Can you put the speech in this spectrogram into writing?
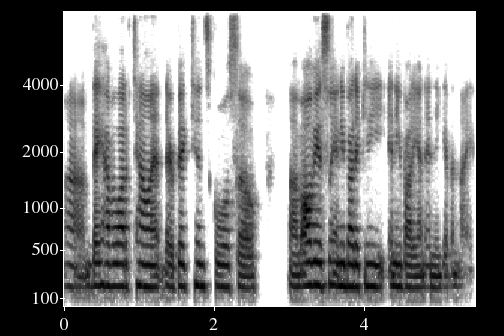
Um, they have a lot of talent. They're Big Ten school. So um, obviously anybody can eat anybody on any given night.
